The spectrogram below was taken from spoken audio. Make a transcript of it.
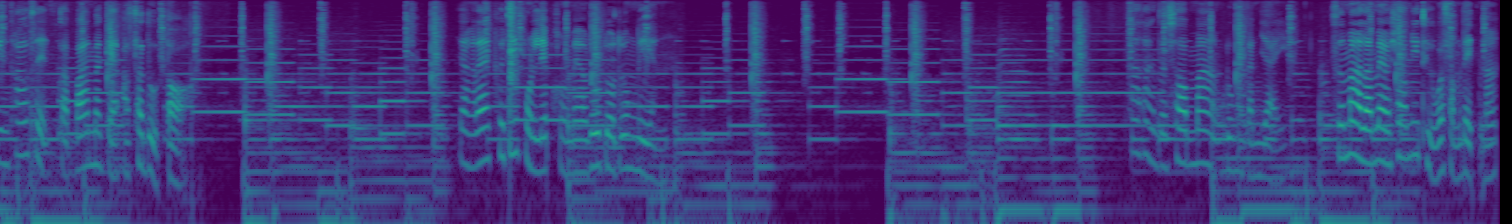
กินข้าวเสร็จกลับบ้านมาแกะพัสดุต่อ อย่างแรกคือที่ฝนเล็บของแมวรูปรถโรงเรียน ถ้าทางจะชอบมากรุมกันใหญ่ ซื้อมาแล้วแมวชอบที่ถือว่าสำเร็จนะ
